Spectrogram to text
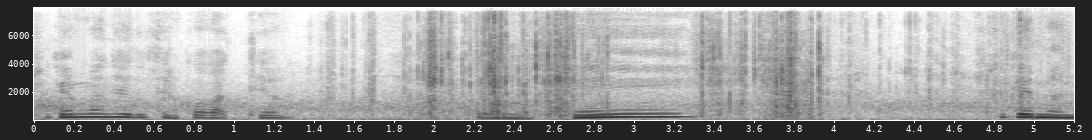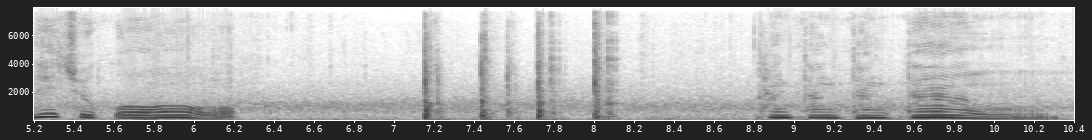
두 개만 해도 될 것 같아요. 이렇게 두 개만 해주고 탕탕탕탕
